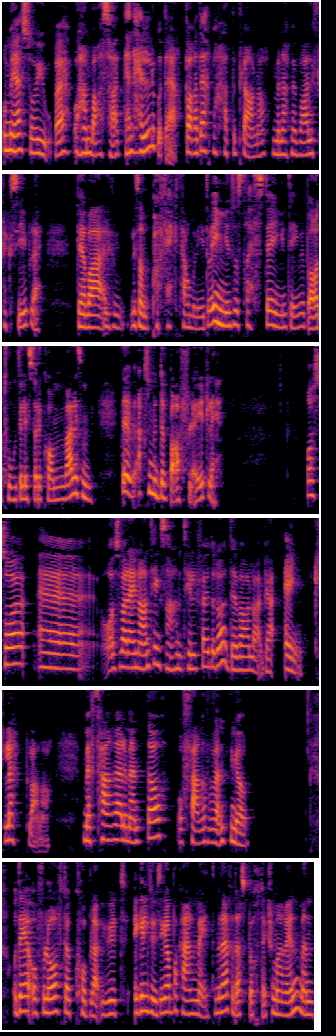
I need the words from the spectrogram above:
Og vi så gjorde, og han bare sa den helga der, bare at vi hadde planer, men at vi var litt fleksible, det var liksom, sånn perfekt harmoni. Det var ingen som stresset, ingenting. Vi bare tok det litt så det kom. Det var liksom, det akkurat som det bare fløyt litt. Og så, eh, og så, var det en annen ting som han tilføyde da. Det var å lage enkle planer. Med færre elementer og færre forventninger. Og det å få lov til å koble ut Jeg er litt usikker på hva han mente med det, for der spurte jeg ikke mer inn, men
